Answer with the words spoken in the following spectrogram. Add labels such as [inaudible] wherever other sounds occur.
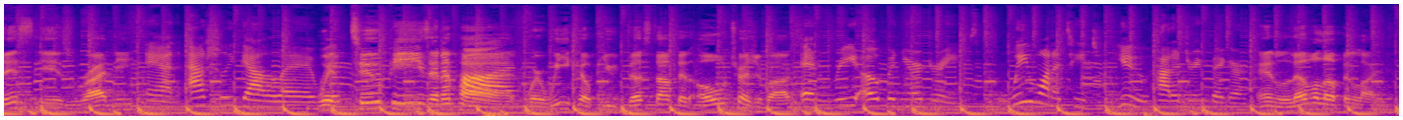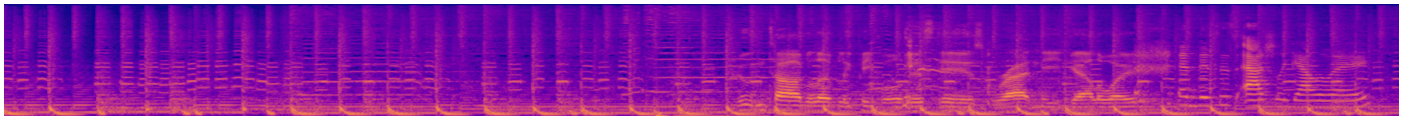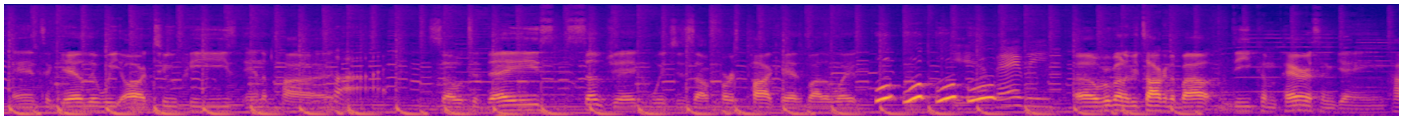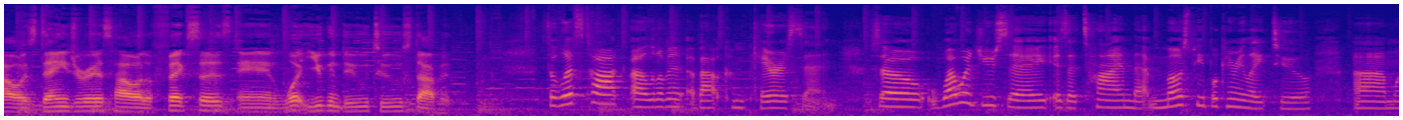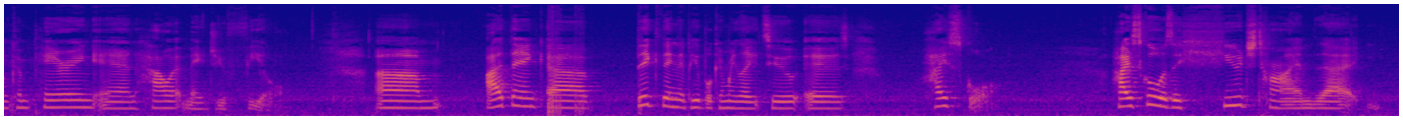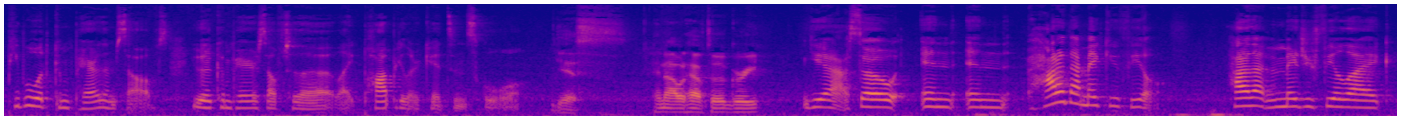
This is Rodney and Ashley Galloway with, Two Peas in a Pod, where we help you dust off that old treasure box and reopen your dreams. We want to teach you how to dream bigger and level up in life. Guten Tag, lovely people. This [laughs] is Rodney Galloway. And this is Ashley Galloway. And together we are two peas in a pod. Pod. So today's subject, which is our first podcast, by the way, Yeah, baby. uh, we're going to be talking about the comparison game, how it's dangerous, how it affects us, and what you can do to stop it. So let's talk a little bit about comparison. So, what would you say is a time that most people can relate to um, when comparing and how it made you feel? Um, I think a big thing that people can relate to is high school. High school was a huge time that people would compare themselves. You would compare yourself to the like popular kids in school. Yes, and I would have to agree. Yeah. So, in in how did that make you feel? How did that made you feel like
